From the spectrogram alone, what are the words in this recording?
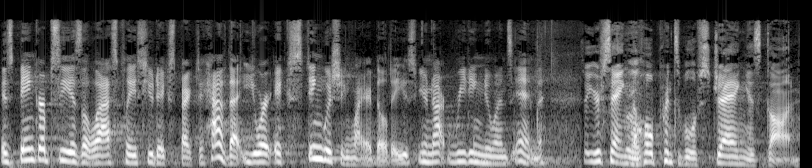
is bankruptcy is the last place you'd expect to have that. You are extinguishing liabilities. You're not reading new ones in. So you're saying the whole principle of Strang is gone,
